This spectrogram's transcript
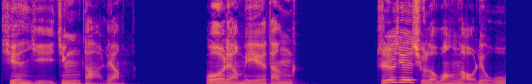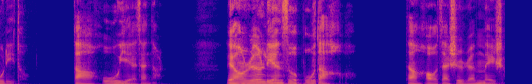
天已经大亮了，我俩没也耽搁。直接去了王老六屋里头，大虎也在那儿，两人脸色不大好，但好在是人没事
